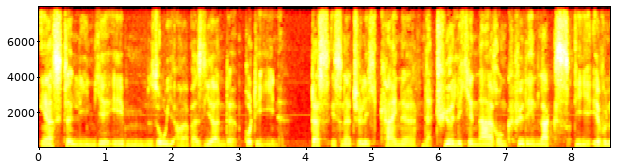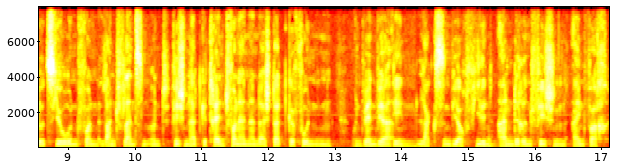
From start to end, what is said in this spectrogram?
erster Linie eben Soja-basierende Proteine. Das ist natürlich keine natürliche Nahrung für den Lachs. Die Evolution von Landpflanzen und Fischen hat getrennt voneinander stattgefunden. Und wenn wir den Lachsen wie auch vielen anderen Fischen einfach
